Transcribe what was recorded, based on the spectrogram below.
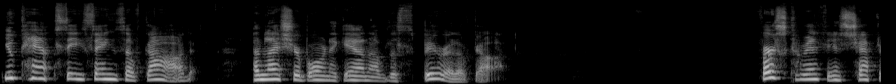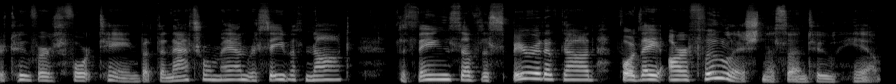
You can't see things of God unless you're born again of the Spirit of God. 1 Corinthians chapter 2 verse 14 But the natural man receiveth not the things of the Spirit of God, for they are foolishness unto him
